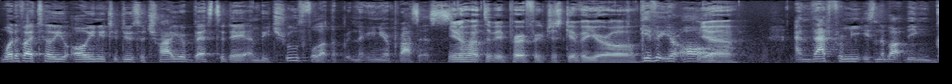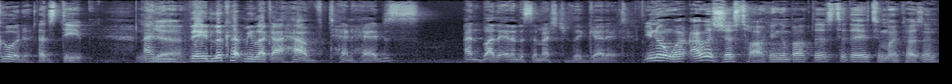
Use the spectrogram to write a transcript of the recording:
What if I tell you all you need to do is to try your best today and be truthful at the, in, the, in your process? you don't have to be perfect. Just give it your all. Give it your all. Yeah, And that for me isn't about being good. that's deep. And yeah. they look at me like I have 10 heads. And by the end of the semester, they get it. You know what? I was just talking about this today to my cousin.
